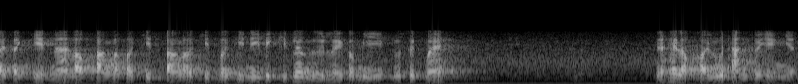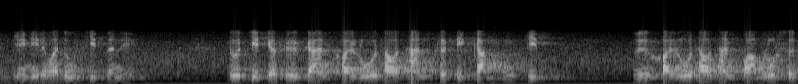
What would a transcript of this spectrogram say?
อยๆสังเกตนะ เราฟังแล้วก็คิดฟังแล้วคิดบางทีหนีไปคิดเรื่องอื่นเลยก็มีรู้สึกไหม เนี่ยให้เราคอยรู้ทันตัวเองเนี่ยอย่างนี้เรียกว่าดูจิตนั่นเอง ดูจิตก็คือการคอยรู้เท่าทันพฤติกรรมของจิต หรือคอยรู้เท่าทันความรู้สึก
